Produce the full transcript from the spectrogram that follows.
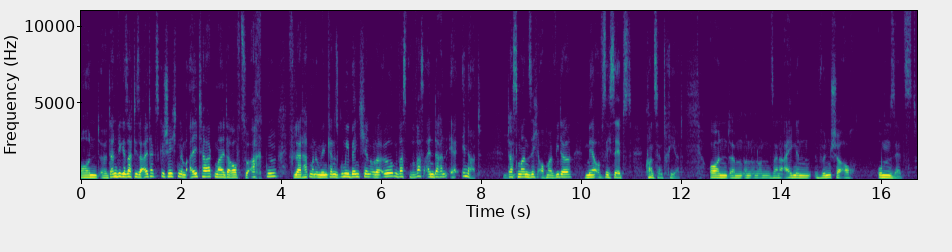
Und äh, dann, wie gesagt, diese Alltagsgeschichten im Alltag mal darauf zu achten. Vielleicht hat man irgendwie ein kleines Gummibändchen oder irgendwas, was einen daran erinnert, mhm. dass man sich auch mal wieder mehr auf sich selbst konzentriert und, ähm, und, und, und seine eigenen Wünsche auch umsetzt.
